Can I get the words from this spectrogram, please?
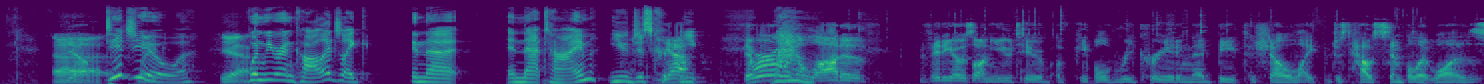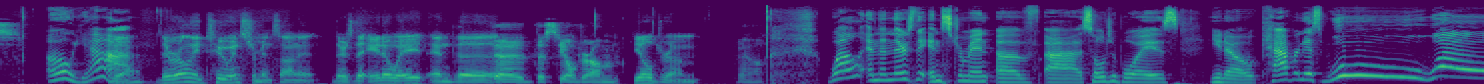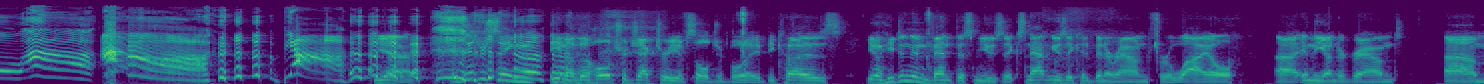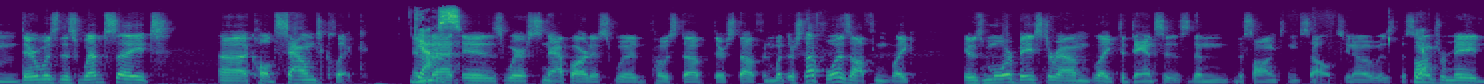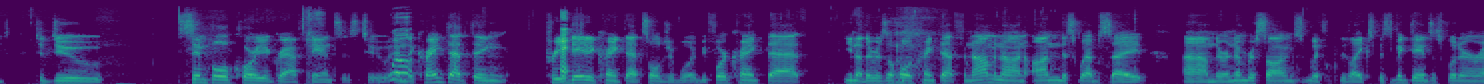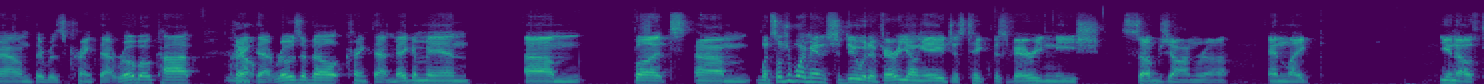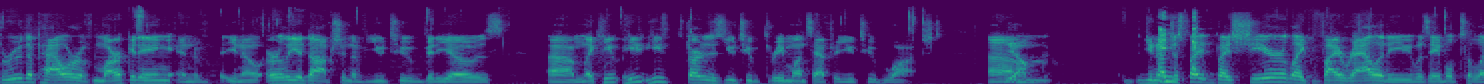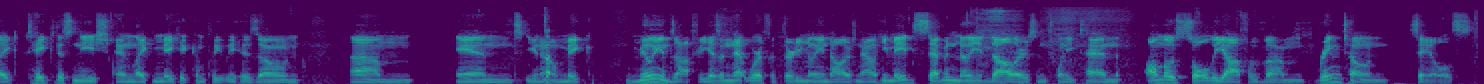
Uh, yeah. Did you? Like, yeah. When we were in college, like in the in that time, you just cre- yeah. You, there were wow. like a lot of videos on YouTube of people recreating that beat to show like just how simple it was. Oh yeah. Yeah. There were only two instruments on it. There's the 808 and the the the steel drum. Steel drum. Yeah. Well, and then there's the instrument of uh Soulja Boy's, you know, cavernous woo, whoa, ah, ah, yeah. It's interesting, you know, the whole trajectory of Soulja Boy because you know, he didn't invent this music. Snap music had been around for a while uh, in the underground. Um, there was this website uh, called SoundClick. And yes. that is where snap artists would post up their stuff. And what their stuff was often like, it was more based around like the dances than the songs themselves. You know, it was the songs yeah. were made to do simple choreographed dances to. Well, and the Crank That thing predated I, Crank That Soulja Boy. Before Crank That, you know, there was a whole crank that phenomenon on this website. Um, there were a number of songs with like specific dances floating around. There was Crank That Robocop, Crank yeah. That Roosevelt, Crank That Mega Man. Um, but um, what Soulja Boy managed to do at a very young age is take this very niche subgenre and like you know through the power of marketing and you know early adoption of youtube videos um, like he, he he started his YouTube three months after YouTube launched, Um, yeah you know and, just by by sheer like virality he was able to like take this niche and like make it completely his own um and you know but, make millions off it. He has a net worth of 30 million dollars now. He made 7 million dollars in 2010 almost solely off of um ringtone sales.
